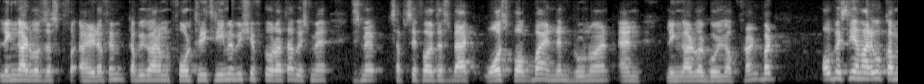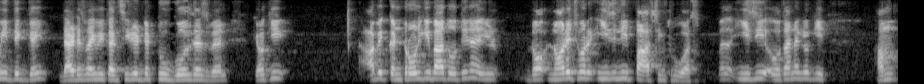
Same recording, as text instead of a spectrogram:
Lingard was just head of him कभी बार हम 4-3-3 में भी शिफ्ट हो रहा था, जिसमें जिसमें सबसे farthest back was Pogba and then Bruno and Lingard were going up front but obviously हमारे को कमी दिख गई। That is why we conceded the two goals as well क्योंकि अब एक कंट्रोल की बात होती है ना knowledge for easily passing through us easy होता है ना, क्योंकि हम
